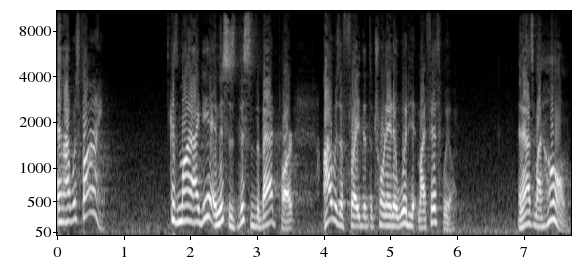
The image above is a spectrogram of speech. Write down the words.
And I was fine. Because my idea, and this is, this is the bad part, I was afraid that the tornado would hit my fifth wheel. And that's my home.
